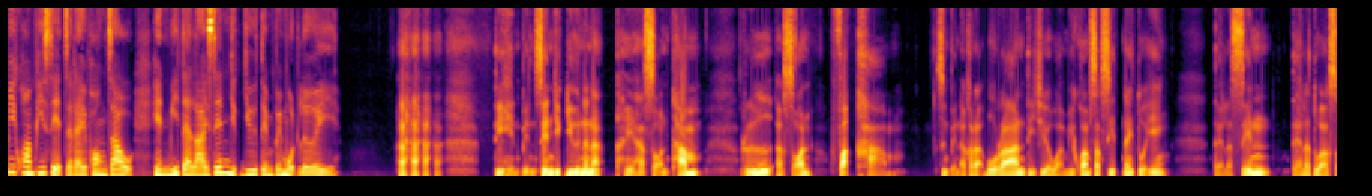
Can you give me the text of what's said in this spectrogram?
มีความพิเศษจะใดพองเจ้า เห็นมีแต่ลายเส้นหยึกยือเต็มไปหมดเลย ที่เห็นเป็นเส้นยึกยืนนั่นน่ะให้อักษรธรรม หรืออักษรฟักขาม ซึ่งเป็นอักขระโบราณที่เชื่อว่ามีความศักดิ์สิทธิ์ในตัวเอง แต่ละเส้น แต่ละตัวอักษ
